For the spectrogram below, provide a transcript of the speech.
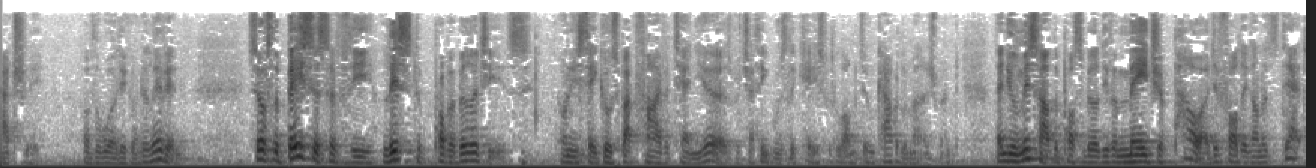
actually, of the world you're going to live in. So if the basis of the list of probabilities only say goes back five or ten years, which I think was the case with long-term capital management, then you'll miss out the possibility of a major power defaulting on its debt.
